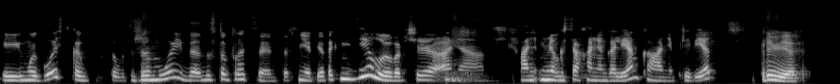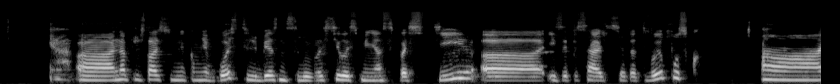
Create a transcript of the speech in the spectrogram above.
и мой гость как будто вот уже мой да, на сто процентов. Нет, я так не делаю. Вообще, Аня, Аня... У меня в гостях Аня Галенко. Аня, привет! Привет! Она пришла сегодня ко мне в гости, любезно согласилась меня спасти э, и записать этот выпуск. А,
